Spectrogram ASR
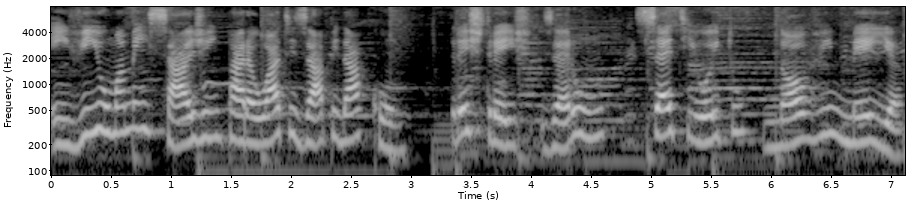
envie uma mensagem para o WhatsApp da Com 3301 7896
